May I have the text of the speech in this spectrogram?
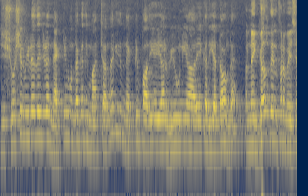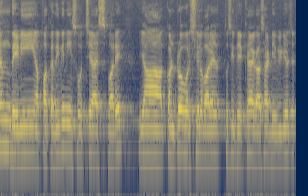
ਜੀ ਸੋਸ਼ਲ ਮੀਡੀਆ ਤੇ ਜਿਹੜਾ 네ਗੇਟਿਵ ਹੁੰਦਾ ਕਦੀ ਮਨ ਚ ਆਉਂਦਾ ਕਿ 네ਗੇਟਿਵ ਪਾ ਦਈਏ ਯਾਰ ਵਿਊ ਨਹੀਂ ਆ ਰਹੇ ਕਦੀ ਐਦਾਂ ਹੁੰਦਾ ਨਹੀਂ ਗਲਤ ਇਨਫੋਰਮੇਸ਼ਨ ਦੇਣੀ ਆਪਾਂ ਕਦੀ ਵੀ ਨਹੀਂ ਸੋਚਿਆ ਇਸ ਬਾਰੇ ਜਾਂ ਕੰਟਰੋਵਰਸ਼ੀਅਲ ਬਾਰੇ ਤੁਸੀਂ ਦੇਖਿਆ ਹੈਗਾ ਸਾਡੀ ਵੀਡੀਓ 'ਚ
